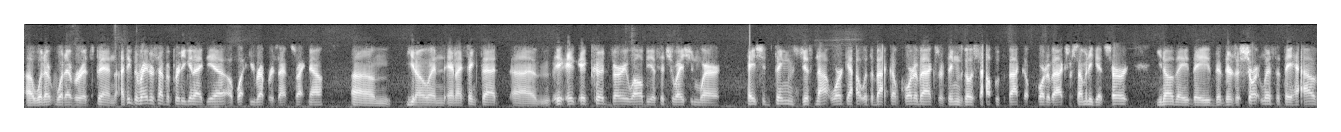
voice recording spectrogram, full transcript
uh, whatever whatever it's been. I think the Raiders have a pretty good idea of what he represents right now. Um, you know, and and I think that uh, it, it could very well be a situation where hey, should things just not work out with the backup quarterbacks, or things go south with the backup quarterbacks, or somebody gets hurt? You know, they they there's a short list that they have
